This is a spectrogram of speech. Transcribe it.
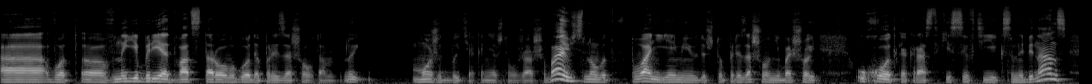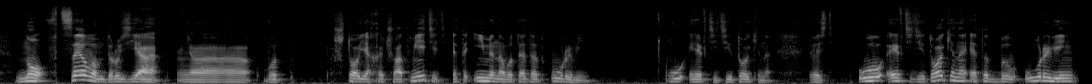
э, вот э, в ноябре 2022 года произошел там, ну, может быть, я, конечно, уже ошибаюсь, но вот в плане я имею в виду, что произошел небольшой уход как раз-таки с FTX на Binance. Но в целом, друзья, э, вот что я хочу отметить, это именно вот этот уровень у FTT токена. То есть у FTT токена этот был уровень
